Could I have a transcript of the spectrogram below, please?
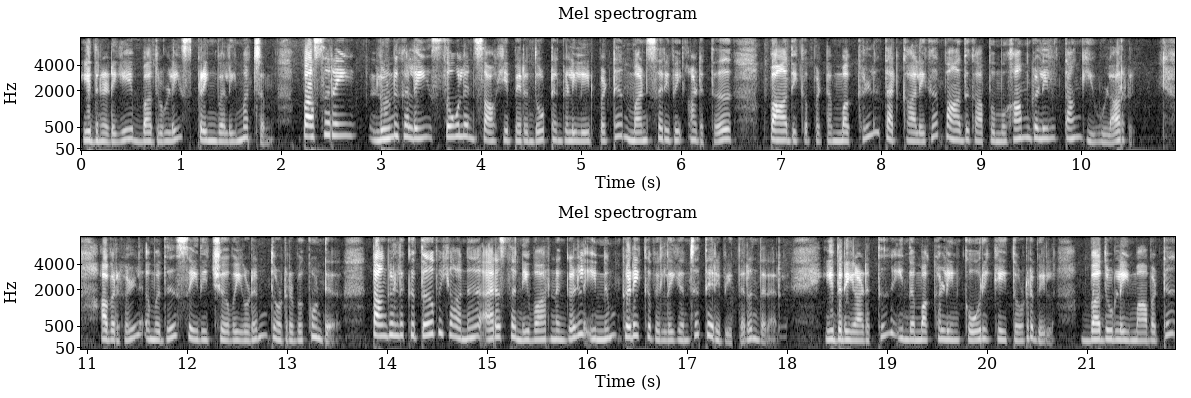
இதனிடையே பதுளை ஸ்பிரிங்வலி மற்றும் பசறை லுணுகலை சோலன்ஸ் ஆகிய பெருந்தோட்டங்களில் ஏற்பட்ட மண்சரிவை அடுத்து பாதிக்கப்பட்ட மக்கள் தற்காலிக பாதுகாப்பு முகாம்களில் தங்கியுள்ளார்கள். அவர்கள் எமது செய்திச் சேவையுடன் தொடர்பு கொண்டு தங்களுக்கு தேவையான அரச நிவாரணங்கள் இன்னும் கிடைக்கவில்லை என்று தெரிவித்திருந்தனர். இதனையடுத்து இந்த மக்களின் கோரிக்கை தொடர்பில் பதுளை மாவட்ட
